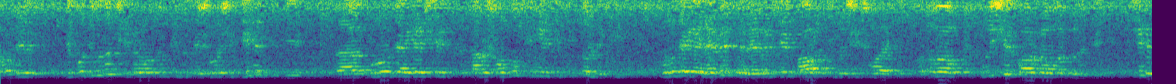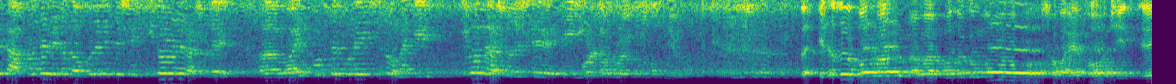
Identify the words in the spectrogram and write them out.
আমাদের যে প্রতিবেদন সেটা কিন্তু দেশবাসী জেনেছে যে আহ, কোনো জায়গায় সে কারও সম্পত্তি নিয়েছে পিস্তল রেখে কোনো জায়গায় র্যাবের র্যাবের যে পাওয়ার ছিল সেই সময় অথবা পুলিশের পাওয়ার ব্যবহার করেছে। সেক্ষেত্রে আপনাদের এটা দখলে নিতে সে কি ধরনের আসলে ওয়াইল্ড ফোর্সের মনেই ছিল নাকি কীভাবে আসলে সে এই এটা তো আমার বোধগম্য সবাই হওয়া উচিত যে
